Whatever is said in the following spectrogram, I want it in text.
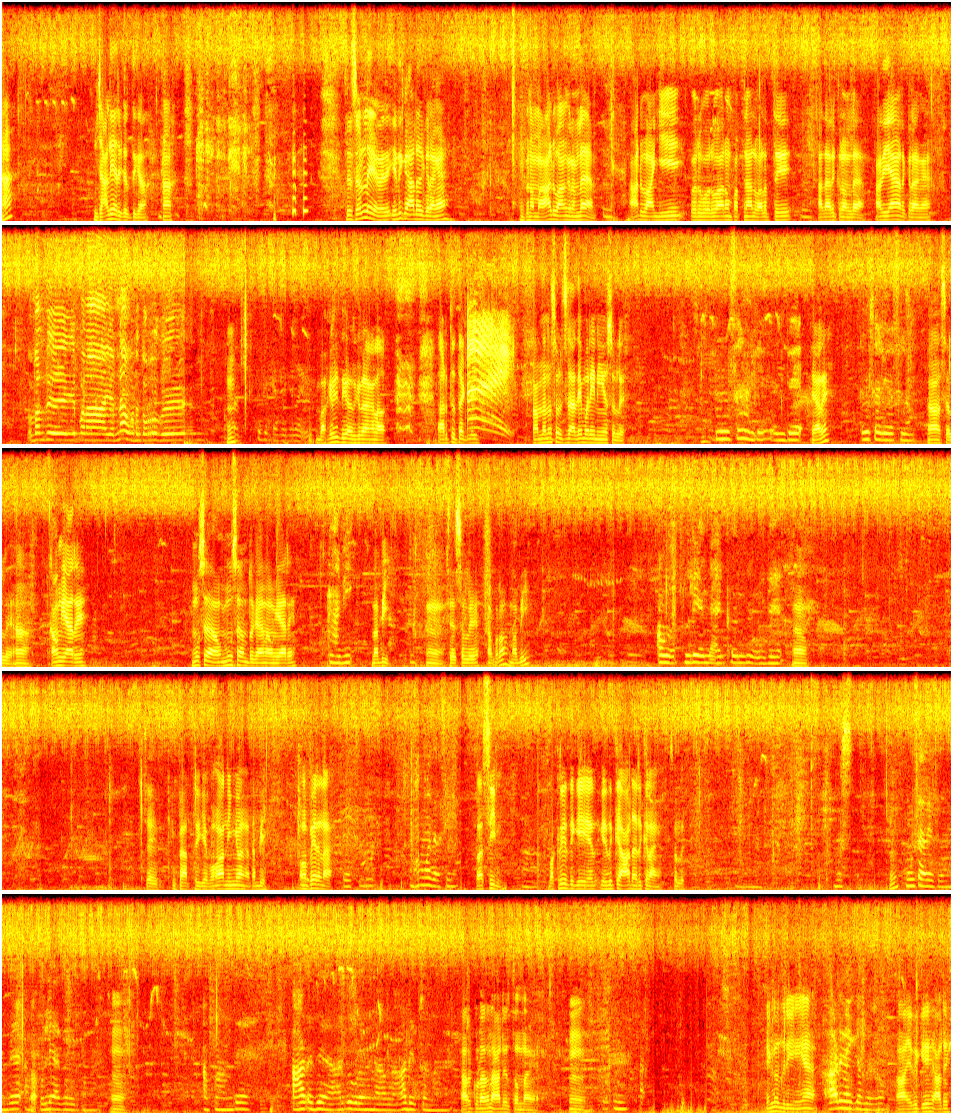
ஆ? ஜாலியாக இருக்கிறதுக்கா? ஆ. சரி சொல்லு எதுக்கு ஆடை இருக்கிறாங்க இப்போ நம்ம ஆடு வாங்குறோம்ல. ஆடு வாங்கி ஒரு ஒரு வாரம் பத்து நாள் வளர்த்து அதை அறுக்கிறோம்ல. அது ஏன் இருக்கிறாங்க வந்து இப்ப நான் என்ன உங்கள்கிட்ட சொல்றது? ம்? பக்ரீத்துக்கு அறுக்கிறாங்களா? அடுத்து தக்லி. அந்த என்ன சொல்லிச்சு அதே மாதிரி நீயும் சொல்லு. யாரு? ஆ சொல்லு ஆ. அவங்க யாரு? மூசா மூசான்னு இருக்காங்க அவங்க யாரு? நபி. நபி. ம் சரி சொல்லு. அப்புறம் நபி? அவங்க பிள்ளை வந்து அறுக்க வந்து ஆ. சரி இப்போ அடுத்து கேட்போம் ஆ நீங்கள் வாங்க தம்பி. உங்கள் பேர் என்ன? முகமது ரசீம். ரசீம் பக்ரீத்துக்கு எது எதுக்கு ஆடை இருக்கிறாங்க சொல்லு. ம்? மூசா அலிவாசலம் வந்து போயிருக்காங்க ம் அப்போ வந்து ஆடு இது அறுக்கக்கூடாதுன்னு ஆடு எடுத்து வந்தாங்க. அறக்கூடாதுன்னு ஆடு எடுத்து வந்தாங்க. ம். எங்கே வந்துருக்கீங்க? ஆடு மேய்க்க வந்திருக்கோம். ஆ எதுக்கு ஆடு?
